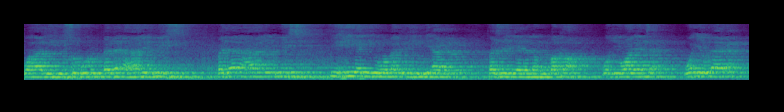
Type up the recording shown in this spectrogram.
وهذه سبل بدأها إبليس. بدأها إبليس في حيله ومكره بآدم. فزين له مكره وغوايته واضلاله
